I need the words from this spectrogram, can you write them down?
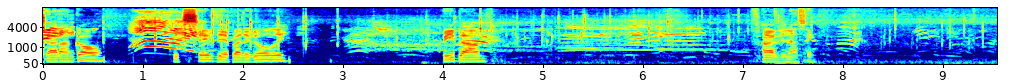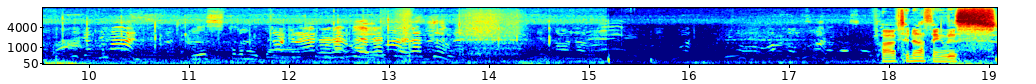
Let's go, Green. Shot on goal. Good save there by the goalie. Rebound. Five to nothing. Five to nothing. This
